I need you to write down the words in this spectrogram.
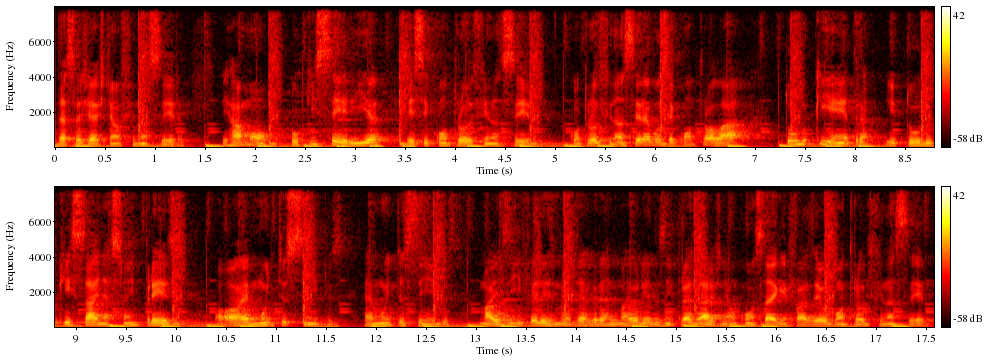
dessa gestão financeira. E Ramon, o que seria esse controle financeiro? O controle financeiro é você controlar tudo que entra e tudo que sai na sua empresa. Oh, é muito simples, é muito simples, mas infelizmente a grande maioria dos empresários não conseguem fazer o controle financeiro.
